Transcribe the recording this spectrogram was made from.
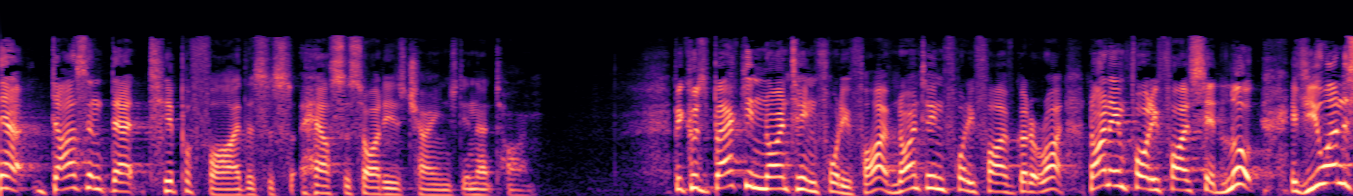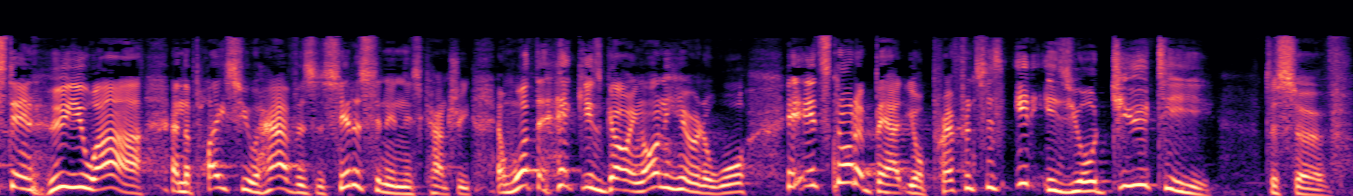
Now, doesn't that typify the, how society has changed in that time? Because back in 1945, 1945 got it right. 1945 said, look, if you understand who you are and the place you have as a citizen in this country and what the heck is going on here in a war, it's not about your preferences. It is your duty to serve.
